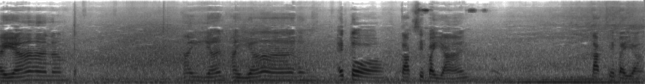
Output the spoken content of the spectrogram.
Ayan. Ayan, ayan. Ito, taxi ba yan? Taxi ba yan?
